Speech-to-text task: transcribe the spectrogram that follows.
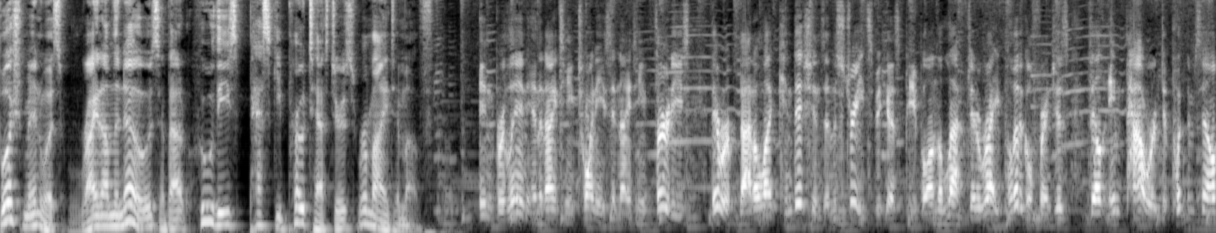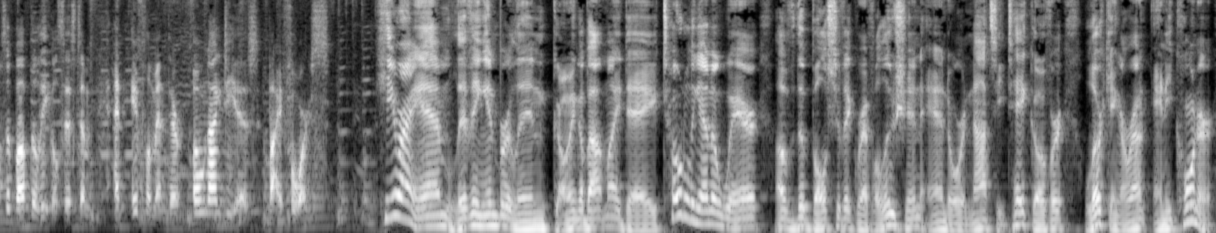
Buschmann was right on the nose about who these pesky protesters remind him of. In Berlin in the 1920s and 1930s, there were battle like conditions in the streets because people on the left and right political fringes felt empowered to put themselves above the legal system and implement their own ideas by force. Here I am living in Berlin, going about my day, totally unaware of the Bolshevik Revolution and or Nazi takeover lurking around any corner.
